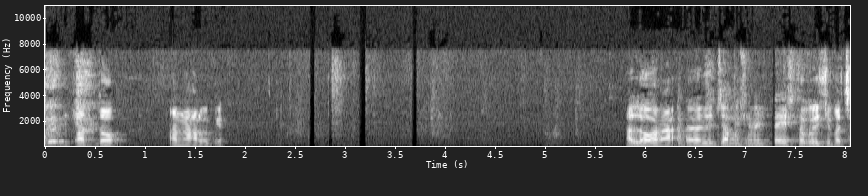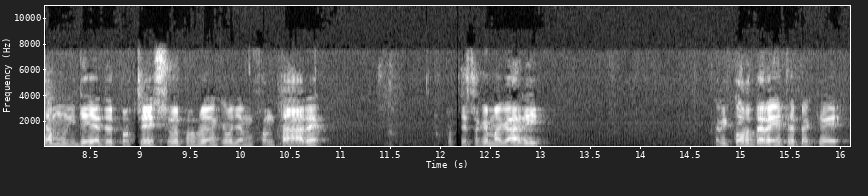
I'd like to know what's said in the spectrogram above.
eh, di fatto analoghe. Allora, eh, leggiamo insieme il testo, così ci facciamo un'idea del processo del problema che vogliamo affrontare, un processo che magari ricorderete perché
